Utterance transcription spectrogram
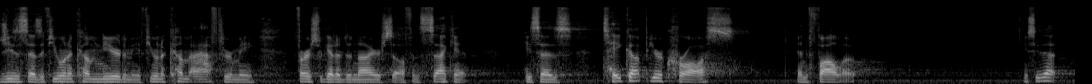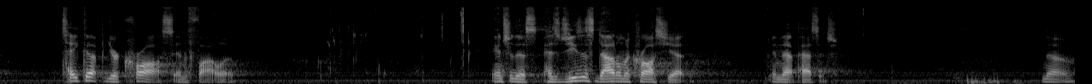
So Jesus says, if you want to come near to me, if you want to come after me, first we got to deny yourself. And second, he says, take up your cross and follow. You see that? Take up your cross and follow. Answer this Has Jesus died on the cross yet in that passage? No.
